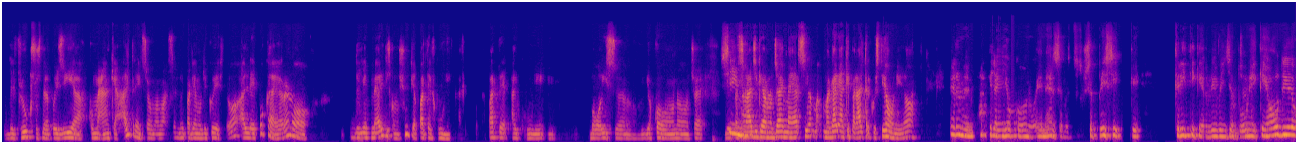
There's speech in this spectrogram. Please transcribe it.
del fluxus della poesia, come anche altri, insomma, ma se noi parliamo di questo, all'epoca erano degli emeriti sconosciuti, a parte alcuni, a parte alcuni Boys, Yoko Ono, cioè sì, personaggi ma... che erano già emersi, ma magari anche per altre questioni, no? Erano anche la Yoko Ono è emersa, ma tu sapessi che critiche aveva in Giappone e che odio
